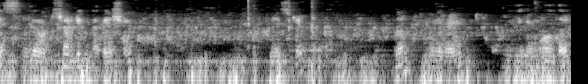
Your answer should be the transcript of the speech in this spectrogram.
is the outstanding narration paste it. Then we write we remove that.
